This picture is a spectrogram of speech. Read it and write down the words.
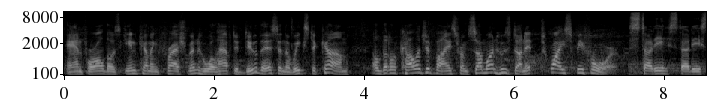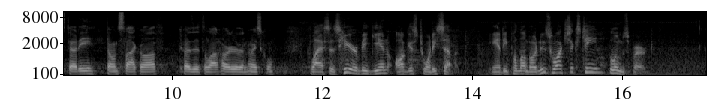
And for all those incoming freshmen who will have to do this in the weeks to come, a little college advice from someone who's done it twice before. Study, study, study, don't slack off, because it's a lot harder than high school. Classes here begin August 27th. Andy Palumbo, Newswatch 16, Bloomsburg.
